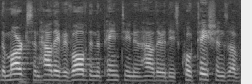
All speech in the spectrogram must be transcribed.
the marks and how they've evolved in the painting and how there are these quotations of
